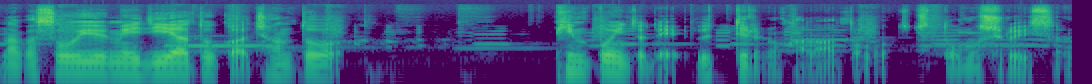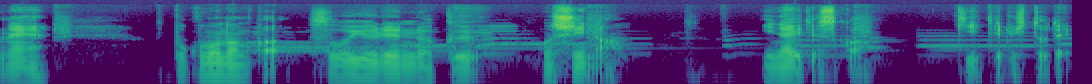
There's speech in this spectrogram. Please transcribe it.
なんかそういうメディアとかちゃんとピンポイントで打ってるのかなと思って、ちょっと面白いですよね。僕もなんかそういう連絡欲しいな。いないですか？聞いてる人で。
